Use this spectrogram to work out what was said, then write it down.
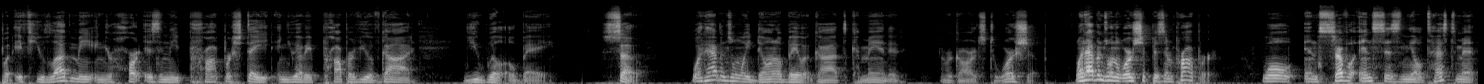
But if you love me and your heart is in the proper state and you have a proper view of God, you will obey. So, what happens when we don't obey what God's commanded in regards to worship? What happens when the worship is improper? Well, in several instances in the Old Testament,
